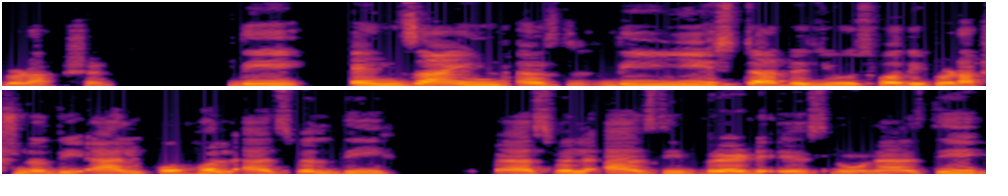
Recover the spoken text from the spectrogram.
production. The enzyme as the yeast that is used for the production of the alcohol as well the as well as the bread is known as the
